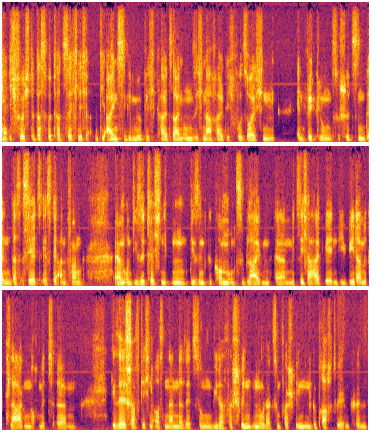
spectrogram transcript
Ja, ich fürchte, das wird tatsächlich die einzige Möglichkeit sein, um sich nachhaltig vor solchen Entwicklungen zu schützen, denn das ist ja jetzt erst der Anfang. Ähm, und diese Techniken, die sind gekommen, um zu bleiben. Ähm, mit Sicherheit werden die weder mit Klagen noch mit ähm, gesellschaftlichen Auseinandersetzungen wieder verschwinden oder zum Verschwinden gebracht werden können.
